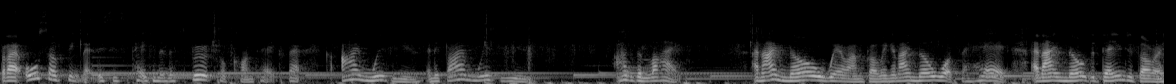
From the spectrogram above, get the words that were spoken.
But I also think that this is taken in a spiritual context that I'm with you. And if I'm with you, I'm the light. And I know where I'm going and I know what's ahead. And I know the dangers are,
